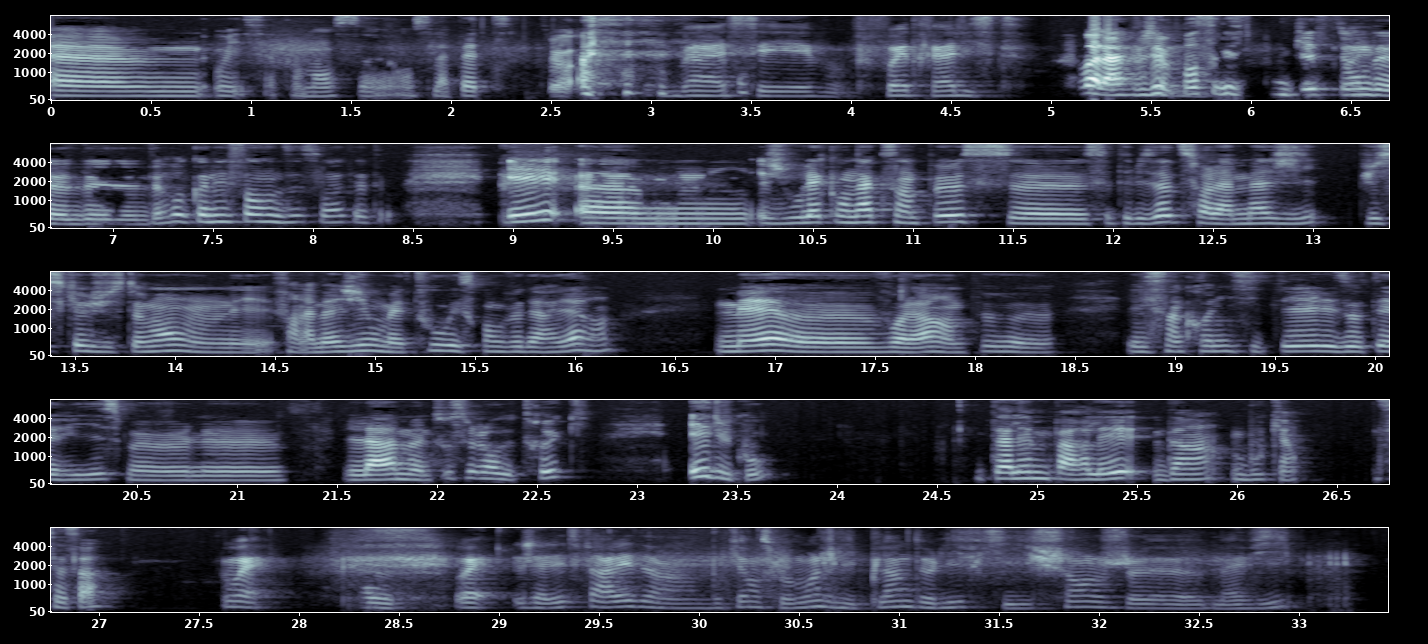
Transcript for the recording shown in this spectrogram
Euh, oui, ça commence, euh, on se la pète, tu vois. Bah, c'est, faut être réaliste. Voilà, je pense que c'est une question de, de, de, reconnaissance de soi, c'est tout. Et euh, je voulais qu'on axe un peu ce, cet épisode sur la magie, puisque justement, on est, enfin, la magie, on met tout et ce qu'on veut derrière, hein, mais euh, voilà, un peu euh, les synchronicités, l'ésotérisme, le l'âme, tout ce genre de trucs. Et du coup, tu allais me parler d'un bouquin, c'est ça? Ouais. Ah ouais, j'allais te parler d'un bouquin en ce moment. Je lis plein de livres qui changent euh, ma vie.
